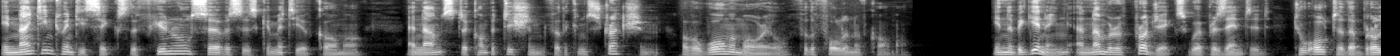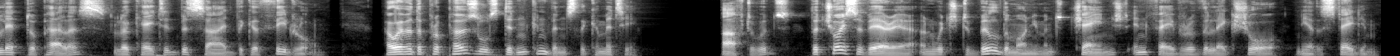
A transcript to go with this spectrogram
In 1926, the Funeral Services Committee of Como announced a competition for the construction of a war memorial for the fallen of Como. In the beginning, a number of projects were presented to alter the Broletto Palace located beside the cathedral. However, the proposals didn't convince the committee. Afterwards, the choice of area on which to build the monument changed in favor of the lake shore near the stadium.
